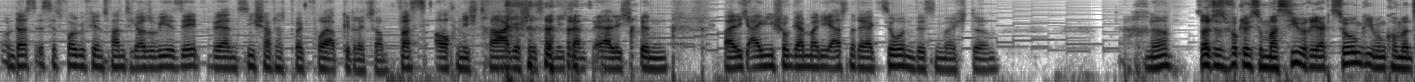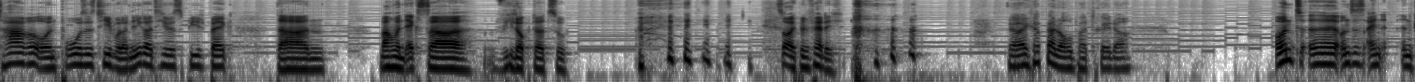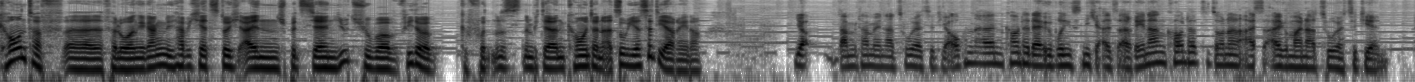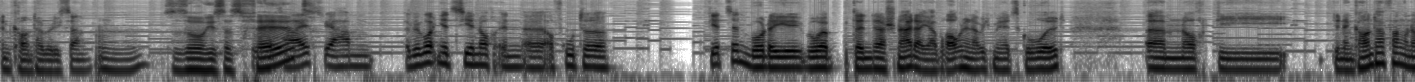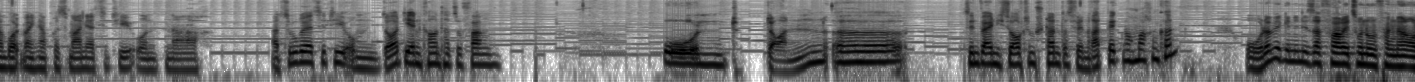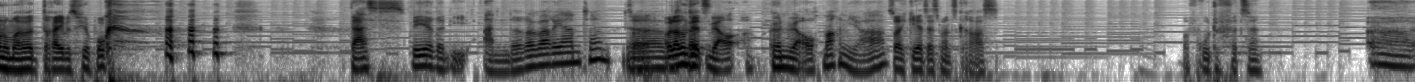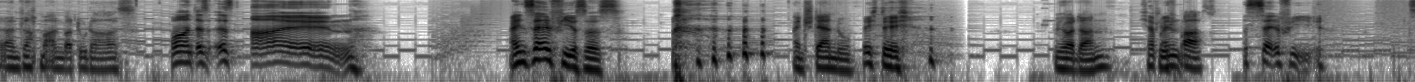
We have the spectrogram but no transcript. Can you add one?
Und das ist jetzt Folge 24. Also, wie ihr seht, werden es nicht schaffen, das Projekt vorher abgedreht zu haben. Was auch nicht tragisch ist, wenn ich ganz ehrlich bin. Weil ich eigentlich schon gern mal die ersten Reaktionen wissen möchte. Ach. Ne? Sollte es wirklich so massive Reaktionen geben und Kommentare und positiv oder negatives Feedback, dann machen wir einen extra Vlog dazu. so, ich bin fertig. Ja, ich habe ja noch ein paar Trainer. Und äh, uns ist ein Encounter äh, verloren gegangen. Den habe ich jetzt durch einen speziellen YouTuber wiedergefunden. Das ist nämlich der Encounter in Azuria City Arena. Ja, damit haben wir in Azuria City auch einen Encounter, der übrigens nicht als Arena-Encounter zählt, sondern als allgemeiner Azuria City-Encounter, würde ich sagen. Mhm. So, hier ist das So, Feld. Das heißt, wir haben, wir wollten jetzt hier noch in, äh, auf Route 14, wo, die, wo wir den der Schneider ja brauchen, den habe ich mir jetzt geholt, ähm, noch die, den Encounter fangen und dann wollten wir eigentlich nach Prismania City und nach Azuria City, um dort die Encounter zu fangen. Und dann äh, sind wir eigentlich so auf dem Stand, dass wir den Radweg noch machen können. Oder wir gehen in die Safari-Zone und fangen dann auch nochmal drei bis vier Pokémon. Das wäre die andere Variante. So, Ähm, aber lass uns jetzt- Wir auch, können wir auch machen, ja. So, ich gehe jetzt erstmal ins Gras. Auf Route 14. Äh, dann sag mal an, was du da hast. Und es ist ein. Ein Selfie ist es. Ein Stern, du. Richtig. Ja, dann. Ich habe Viel ein Spaß. Selfie.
